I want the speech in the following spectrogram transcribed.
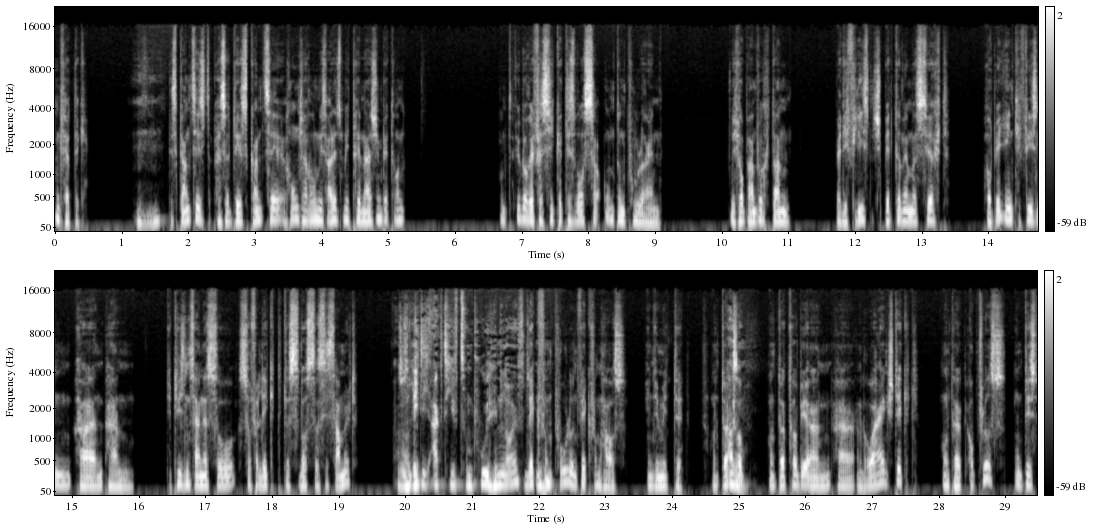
Und fertig. Mhm. Das Ganze ist, also das Ganze rundherum ist alles mit Drainagenbeton. Und überall versickert das Wasser unter den Pool rein. Ich habe einfach dann, weil die Fliesen später, wenn man es sieht, habe ich in die Fliesen, äh, ähm, die Fliesen sind ja so, so verlegt, dass das Wasser sich sammelt. Also so richtig aktiv zum Pool hinläuft. Weg Mhm. vom Pool und weg vom Haus, in die Mitte. Und dort, Also, und dort habe ich ein, äh, ein Rohr eingesteckt und ein Abfluss und das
